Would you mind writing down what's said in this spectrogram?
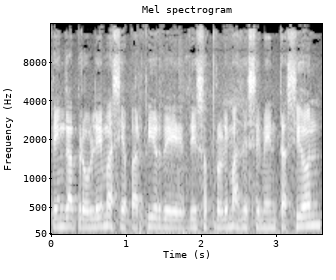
tenga problemas y a partir de esos problemas de cementación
